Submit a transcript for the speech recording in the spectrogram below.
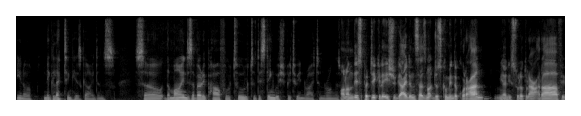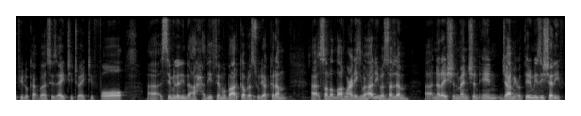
you know, neglecting his guidance. So the mind is a very powerful tool to distinguish between right and wrong as well. And on this particular issue, guidance has not just come in the Quran, yani Surah Al-A'raf, if you look at verses 80 to 84. Uh, similarly, in the Ahadith Mubarakah of Rasul Akram uh, sallallahu alayhi wa alihi wasallam, uh, narration mentioned in Jami' al-Tirmizi Sharif,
